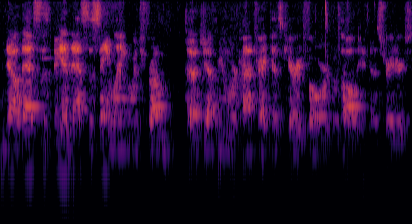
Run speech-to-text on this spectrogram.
No, that's, the- again, that's the same language from the Jeff Mueller contract that's carried forward with all the administrators.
